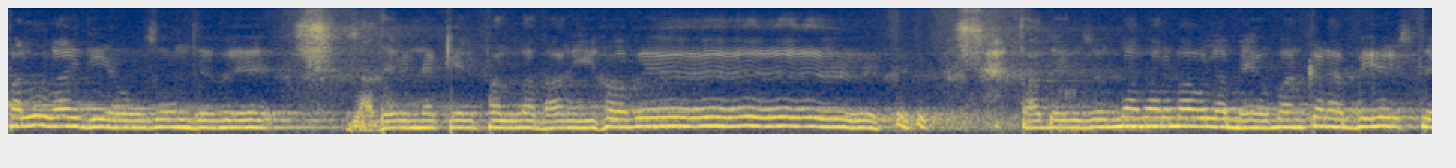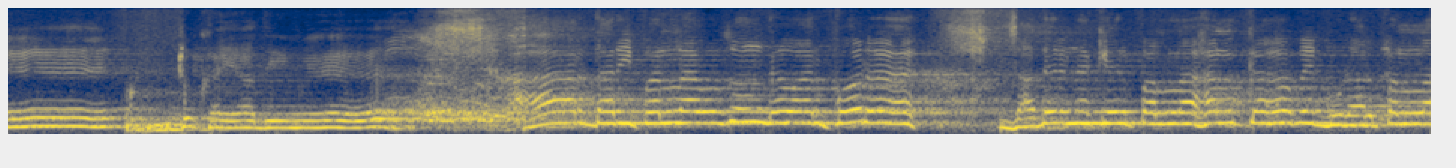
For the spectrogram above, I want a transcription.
পাল্লায় দিয়ে ওজন দেবে। যাদের নেকের পাল্লা ভারী হবে, তাদের জন্য আমার মাওলা মেহমান কানা বেহেস্তে ঢুকাইয়া দিবে। আর দাড়ি পাল্লা ওজন দেওয়ার পরে যাদের নাকের পাল্লা হালকা হবে গুড়ার পাল্লা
